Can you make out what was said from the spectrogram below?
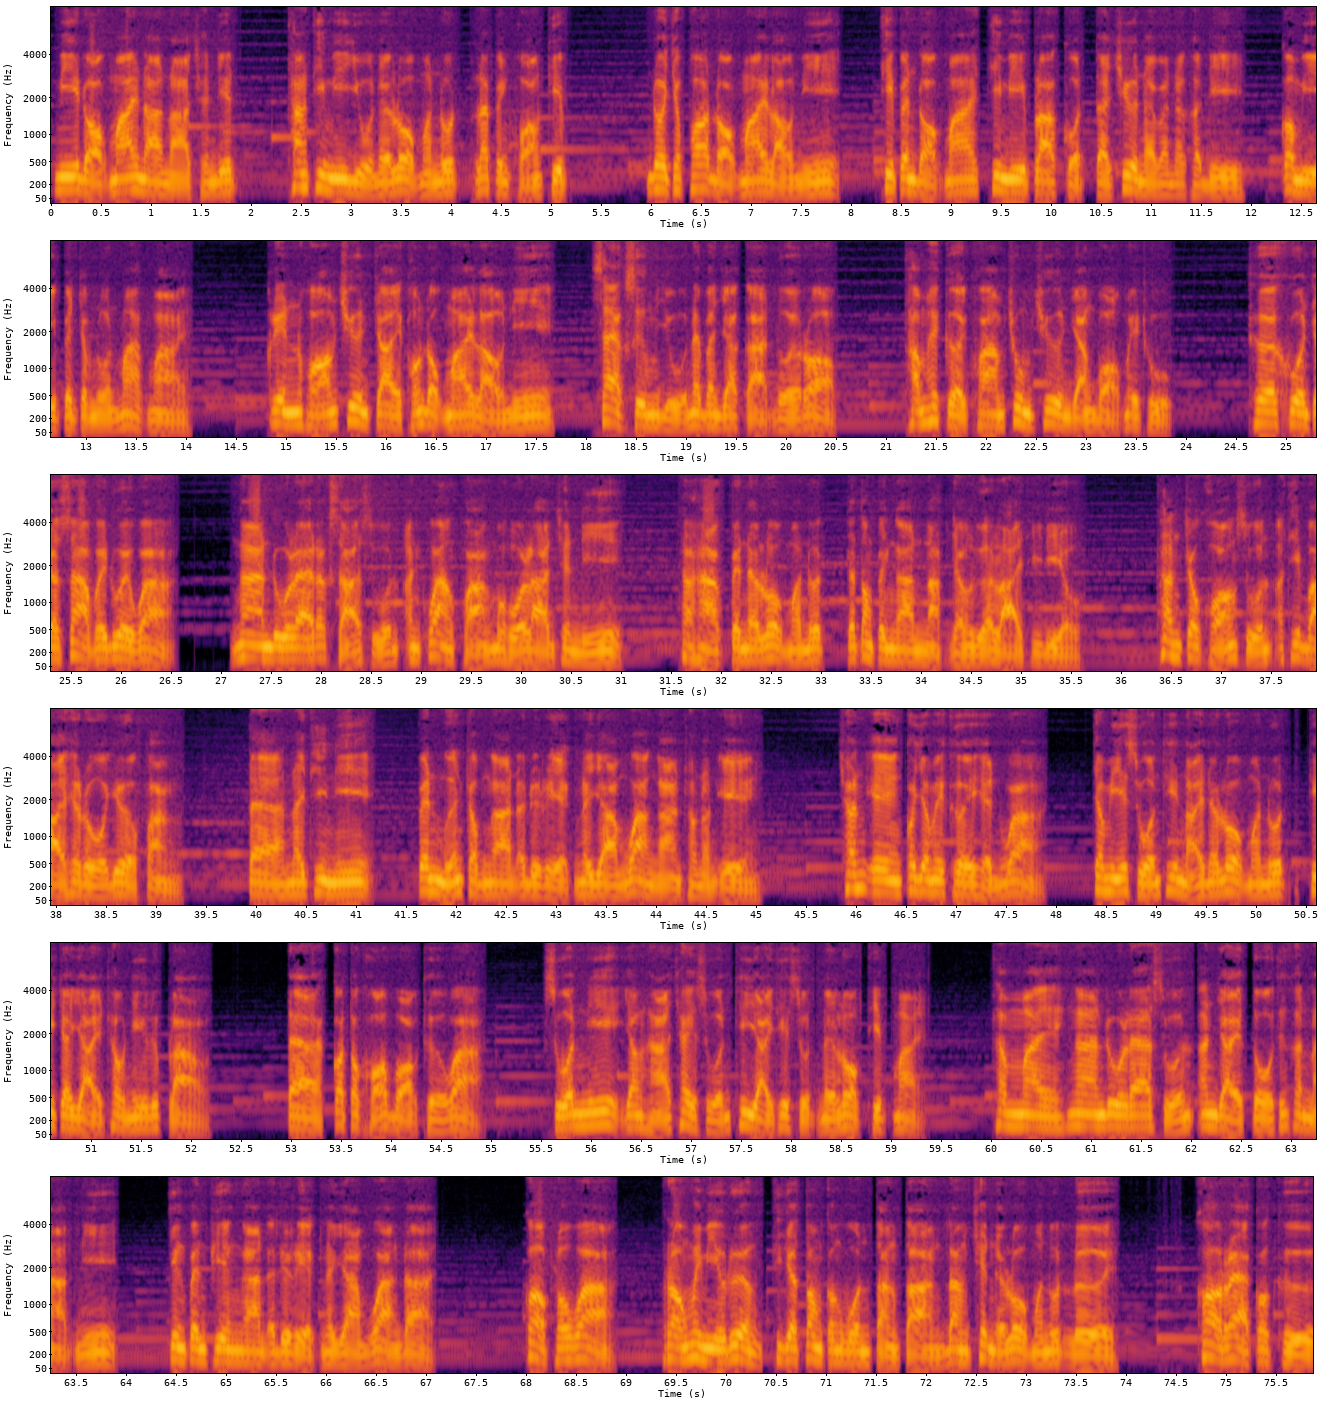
มีดอกไม้นานาชนิด ทั้งที่มีอยู่ในโลกมนุษย์และเป็นของทิพย์โดยเฉพาะดอกไม้เหล่านี้ ที่เป็นดอกไม้ที่มีปรากฏแต่ชื่อในวรรณคดี ก็มีเป็นจำนวนมากมาย กลิ่นหอมชื่นใจของดอกไม้เหล่านี้ แทรกซึมอยู่ในบรรยากาศโดยรอบทำให้เกิดความชุ่มชื่นอย่างบอกไม่ถูก เธอควรจะทราบไว้ด้วยว่า งานดูแลรักษาสวนอันกว้างขวางมโหฬารเช่นนี้ ถ้าหากเป็นในโลกมนุษย์จะต้องเป็นงานหนักอย่างเหลือหลายทีเดียว ท่านเจ้าของสวนอธิบายให้โรเยอร์ฟัง แต่ในที่นี้ เป็นเหมือนกับงานอดิเรกในยามว่างงานเท่านั้นเอง ฉันเองก็ยังไม่เคยเห็นว่า จะมีสวนที่ไหนในโลกมนุษย์ที่จะใหญ่เท่านี้หรือเปล่า แต่ก็ต้องขอบอกเธอว่า สวนนี้ยังหาใช่สวนที่ใหญ่ที่สุดในโลกทิพย์ไม่ทำไมงานดูแลสวนอันใหญ่โตถึงขนาดนี้ จึงเป็นเพียงงานอดิเรกในยามว่างได้ ก็เพราะว่า เราไม่มีเรื่องที่จะต้องกังวลต่างๆ ดังเช่นในโลกมนุษย์เลย ข้อแรกก็คือ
